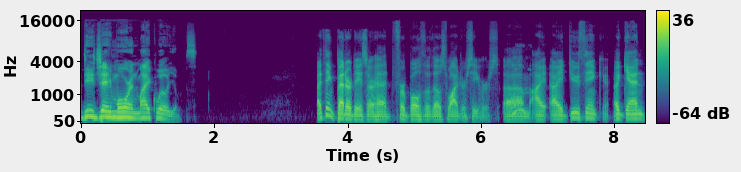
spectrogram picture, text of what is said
DJ Moore and Mike Williams? I think better days are ahead for both of those wide receivers. Um, I I do think again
